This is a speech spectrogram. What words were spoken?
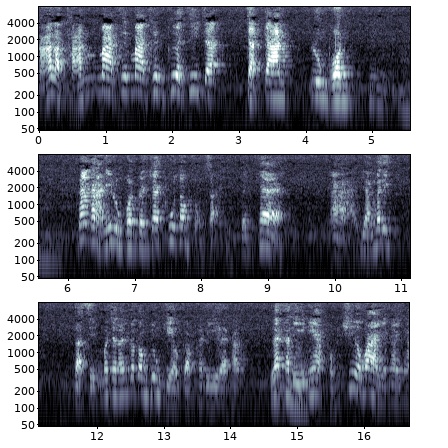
หาหลักฐานมากขึ้นมากขึ้นเพื่อที่จะจัดการลุงพลอืมอืมณขณะนี้ลุงพลเป็นแค่ผู้ต้องสงสัย เป็นแค่ อ่า ยังไม่ได้ตัดสิน เพราะฉะนั้นก็ต้องยุ่งเกี่ยวกับคดีแล้วครับ และคดีเนี้ยผมเชื่อว่ายังไงไง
